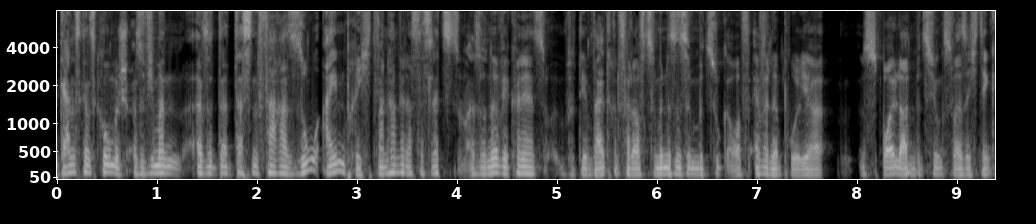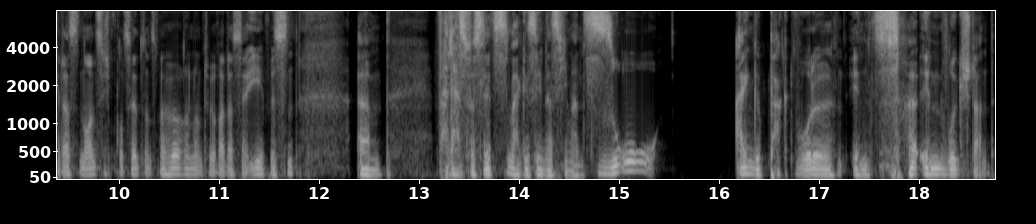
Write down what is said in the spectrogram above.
ganz, ganz komisch. Also wie man, also da, dass ein Fahrer so einbricht. Wann haben wir das das letzte? Also ne, wir können jetzt den weiteren Verlauf zumindest in Bezug auf Evenepoel ja spoilern, beziehungsweise ich denke, dass 90 Prozent unserer Hörerinnen und Hörer das ja eh wissen. Ähm, weil das das letzte Mal gesehen, dass jemand so eingepackt wurde ins in Rückstand.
